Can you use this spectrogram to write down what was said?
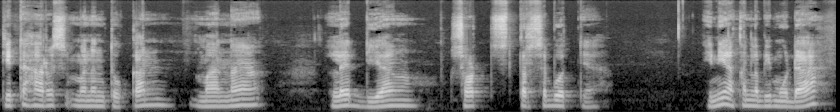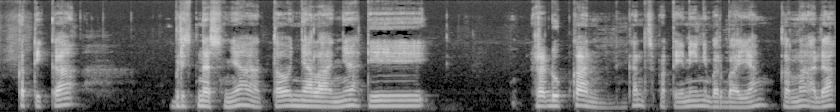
kita harus menentukan mana LED yang short tersebut ya. Ini akan lebih mudah ketika brightness-nya atau nyalanya diredupkan. Kan seperti ini, ini berbayang karena ada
